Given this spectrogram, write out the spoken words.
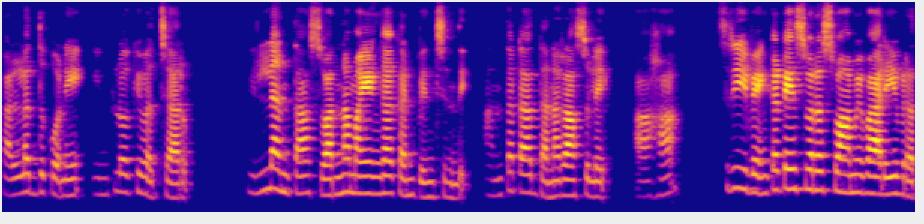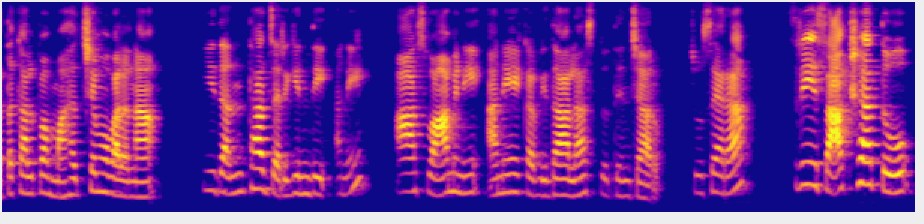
కళ్ళద్దుకొని ఇంట్లోకి వచ్చారు. ఇల్లంతా స్వర్ణమయంగా కనిపించింది. అంతటా ధనరాశులే. ఆహా! శ్రీ వెంకటేశ్వర స్వామివారి వ్రతకల్ప మహత్యము వలన ఇదంతా జరిగింది అని ఆ స్వామిని అనేక విధాల స్తుతించారు. చూసారా శ్రీ సాక్షాత్తు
